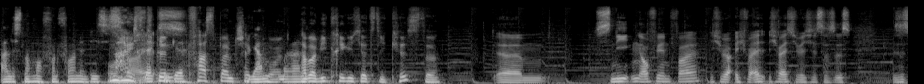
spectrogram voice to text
Alles nochmal von vorne, dieses Oh, Nein, nice. ich bin fast beim Checkpoint. Aber wie kriege ich jetzt die Kiste? Ähm, sneaken auf jeden Fall. Ich, ich, weiß, ich weiß nicht, welches das ist. Es ist,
